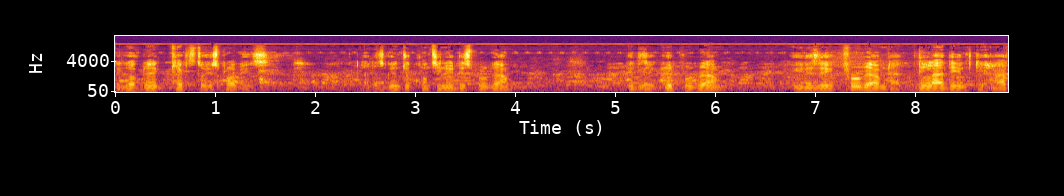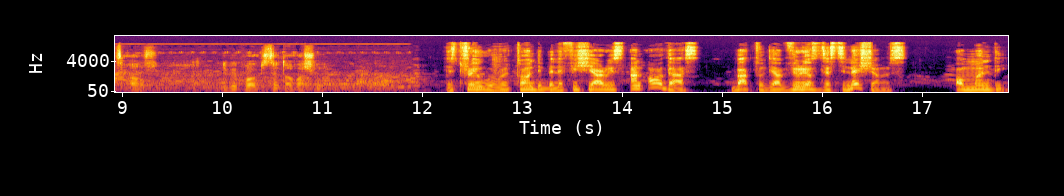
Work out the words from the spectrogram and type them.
The government kept to his promise is going to continue this program. It is a good program. It is a program that gladdened the hearts of the people of the state of Osun. The train will return the beneficiaries and others back to their various destinations on Monday.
